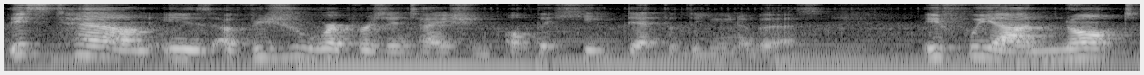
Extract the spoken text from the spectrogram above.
this town is a visual representation of the heat death of the universe. If we are not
